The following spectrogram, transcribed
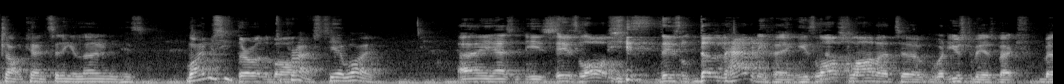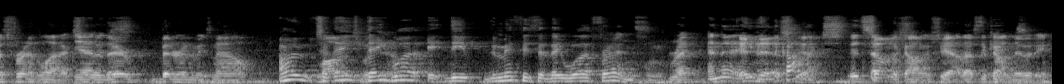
Clark Kent sitting alone in his. Why was he Throwing the ball. depressed? Yeah, why? uh, he hasn't. he's He's lost. He's doesn't have anything. He's lost Lana to what used to be his best, best friend Lex. Yeah, So they're bitter enemies now. Oh, so they Lana's with they him. were it, the the myth is that they were friends. right, and then In even in the comics, yeah. it's some of the comics. Yeah, that's the, the case. continuity.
